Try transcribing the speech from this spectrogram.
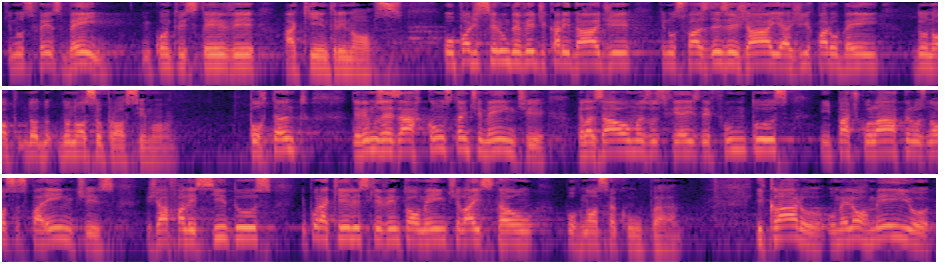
que nos fez bem enquanto esteve aqui entre nós ou pode ser um dever de caridade que nos faz desejar e agir para o bem do, no, do, do nosso próximo. Portanto, devemos rezar constantemente pelas almas dos fiéis defuntos, em particular pelos nossos parentes já falecidos e por aqueles que eventualmente lá estão por nossa culpa. E claro, o melhor meio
